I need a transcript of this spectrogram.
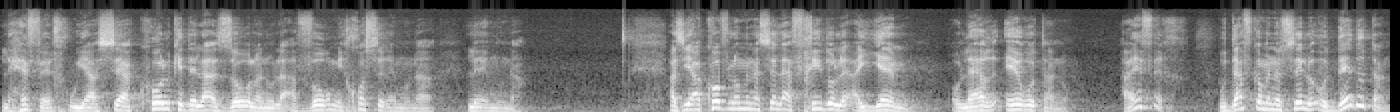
להפך, הוא יעשה הכל כדי לעזור לנו לעבור מחוסר אמונה לאמונה. אז יעקב לא מנסה להפחיד או לאיים או לערער אותנו, ההפך, הוא דווקא מנסה לעודד אותנו.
